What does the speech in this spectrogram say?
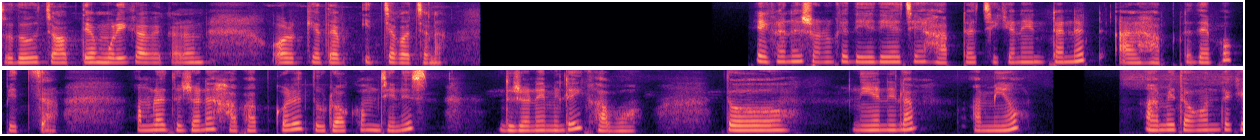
শুধু চপ দিয়ে মুড়ি খাবে কারণ ওর খেতে ইচ্ছে করছে না। এখানে সোনুকে দিয়ে দিয়েছি হাফটা চিকেন ইন্টারনেট আর হাফটা দেবো পিৎজা। আমরা দুজনে হাফ হাফ করে দু রকম জিনিস দুজনে মিলেই খাব। তো নিয়ে নিলাম, আমিও। আমি তখন থেকে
